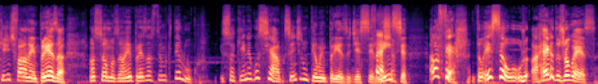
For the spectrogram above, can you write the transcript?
que a gente fala na empresa, nós somos uma empresa, nós temos que ter lucro. Isso aqui é negociável, porque se a gente não tem uma empresa de excelência, ela fecha. Então, esse é o, a regra do jogo é essa.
